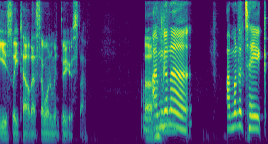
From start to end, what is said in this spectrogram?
easily tell that someone went through your stuff. Uh, I'm gonna, I'm gonna take.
